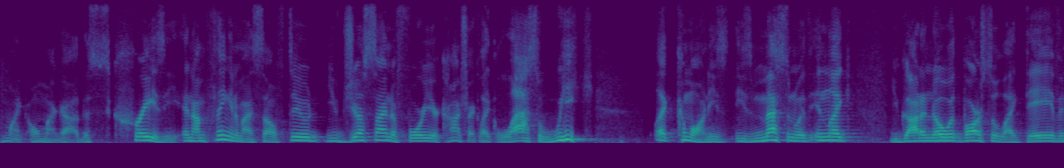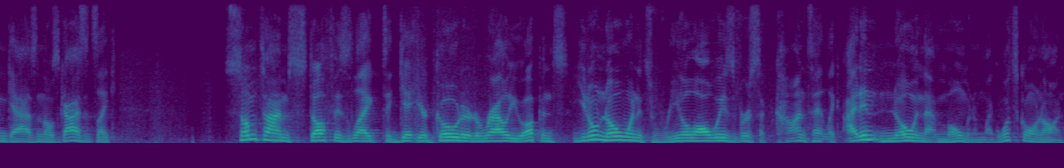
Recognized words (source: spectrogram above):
I'm like, oh my God, this is crazy. And I'm thinking to myself, dude, you just signed a four year contract like last week. Like, come on, he's, he's messing with, and like, you got to know with Barstool, like Dave and Gaz and those guys, it's like, sometimes stuff is like to get your goater to rally you up and you don't know when it's real always versus content. Like i didn't know in that moment. I'm like what's going on?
